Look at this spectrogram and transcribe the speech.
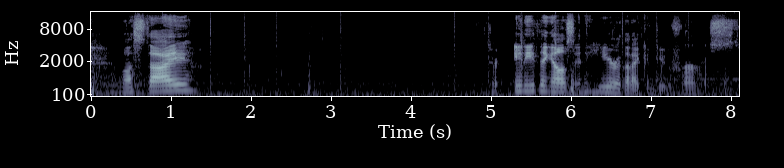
must I? Is there anything else in here that I can do first?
